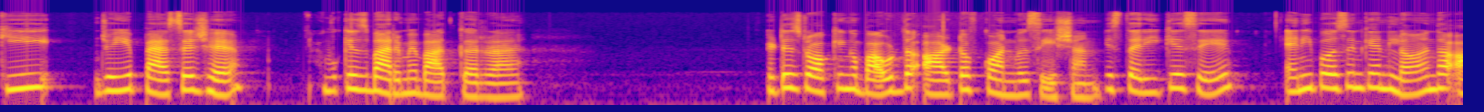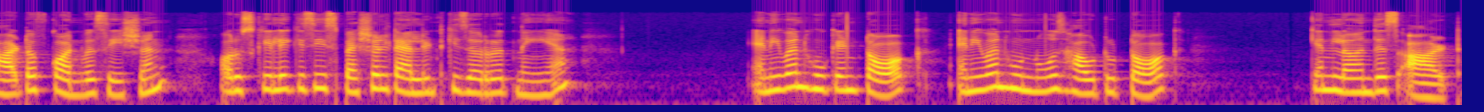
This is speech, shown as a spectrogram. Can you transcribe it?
कि जो ये पैसेज है वो किस बारे में बात कर रहा है it is talking about the art of conversation इस तरीके से any person can learn the art of conversation और उसके लिए किसी स्पेशल टैलेंट की ज़रूरत नहीं है। Anyone who can talk anyone who knows how to talk can learn this art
